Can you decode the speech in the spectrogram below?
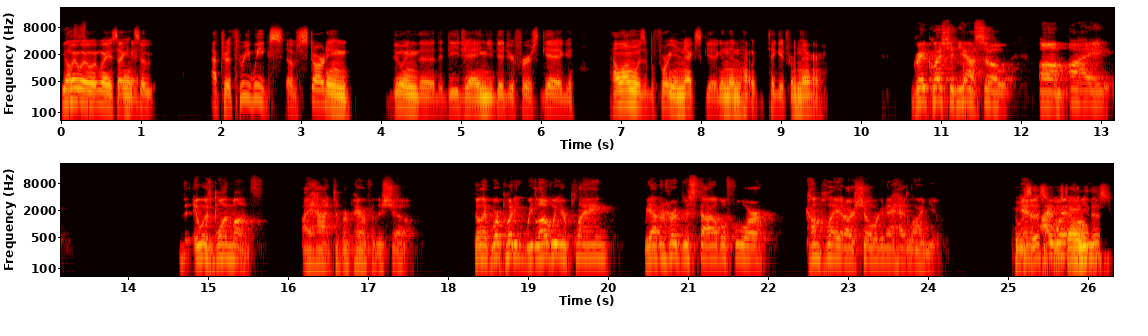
You Wait, wait, wait, wait a second. Okay. So after three weeks of starting doing the the DJing, you did your first gig. How long was it before your next gig? And then how, take it from there. Great question. Yeah. So um, I, it was one month I had to prepare for the show. They're like, we're putting, we love what you're playing. We haven't heard this style before. Come play at our show. We're going to headline you. Who was And this? I Who was went telling you this?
